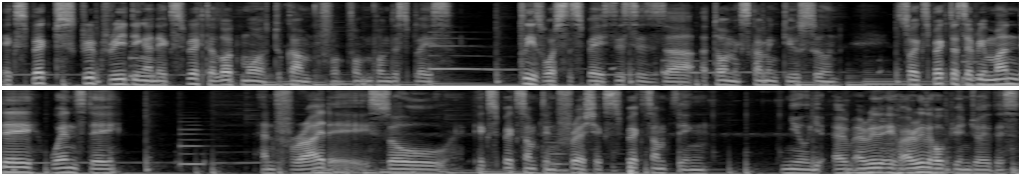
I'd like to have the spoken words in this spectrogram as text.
expect script reading and expect a lot more to come from, from, from this place. Please watch the space. This is uh, Atomics coming to you soon. So expect us every Monday, Wednesday, and Friday. So expect something fresh. Expect something new. I, I really, I really hope you enjoy this.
